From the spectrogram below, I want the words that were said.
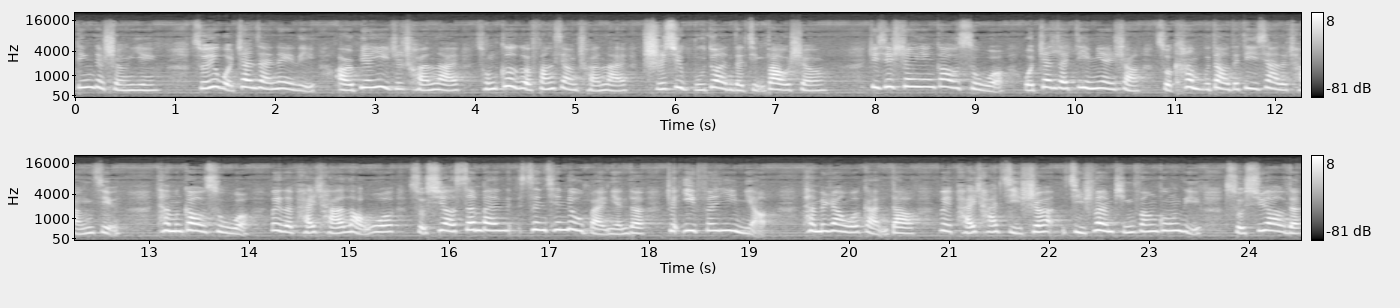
叮”的声音。所以我站在那里，耳边一直传来从各个方向传来持续不断的警报声。这些声音告诉我，我站在地面上所看不到的地下的场景。他们告诉我，为了排查老挝所需要三百三千六百年的这一分一秒。他们让我感到，为排查几十几十万平方公里所需要的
